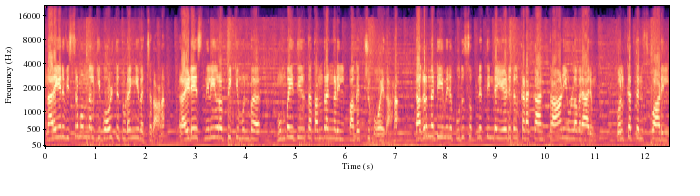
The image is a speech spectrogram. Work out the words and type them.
നരയന് വിശ്രമം നൽകി ബോൾട്ട് തുടങ്ങി വെച്ചതാണ്. റൈഡേഴ്സ് നിലയുറപ്പിക്കു മുൻപ് മുംബൈ തീർത്ത തന്ത്രങ്ങളിൽ പകച്ചു പോയതാണ്. തകർന്ന ടീമിന് പുതുസ്വപ്നത്തിന്റെ ഏടുകൾ കടക്കാൻ ത്രാണിയുള്ളവരാരും കൊൽക്കത്തൻ സ്ക്വാഡിൽ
